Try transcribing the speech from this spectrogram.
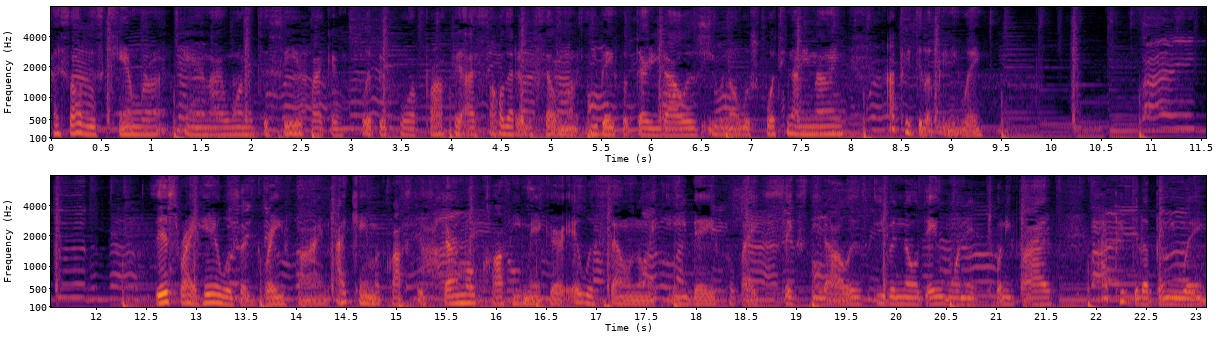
I saw this camera and I wanted to see if I can flip it for a profit. I saw that it was selling on eBay for $30 even though it was $14.99. I picked it up anyway. This right here was a great find. I came across this thermal coffee maker. It was selling on eBay for like $60, even though they wanted 25 I picked it up anyway.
